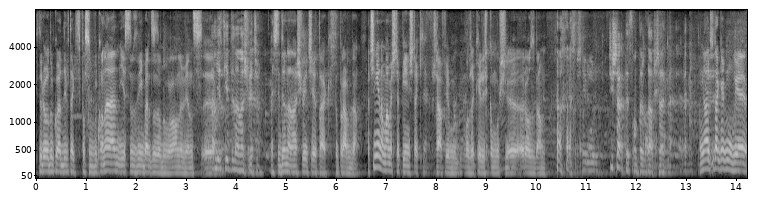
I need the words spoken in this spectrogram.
którą dokładnie w taki sposób wykonałem i jestem z niej bardzo zadowolony, więc... y, Jest jedyna na świecie. jest jedyna na świecie, tak, to prawda. Znaczy nie no, mam jeszcze pięć takich w szafie, może kiedyś komuś e, rozdam. T-shirty są też zawsze. No ale to tak jak mówię,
